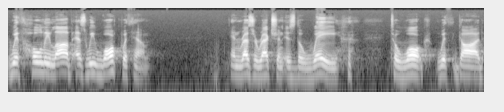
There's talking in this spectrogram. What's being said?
with holy love as we walk with Him. And resurrection is the way to walk with God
